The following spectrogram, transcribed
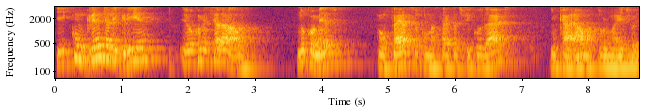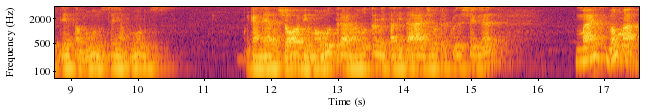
E com grande alegria eu comecei a dar aula. No começo, confesso, com uma certa dificuldade, encarar uma turma aí de 80 alunos, 100 alunos, galera jovem, uma outra, outra mentalidade, outra coisa chegando. Mas vamos lá.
